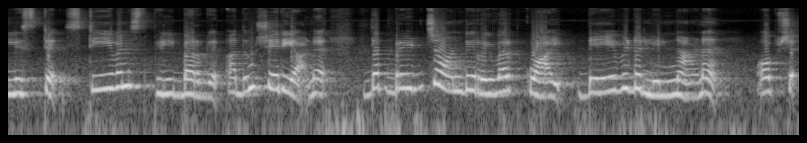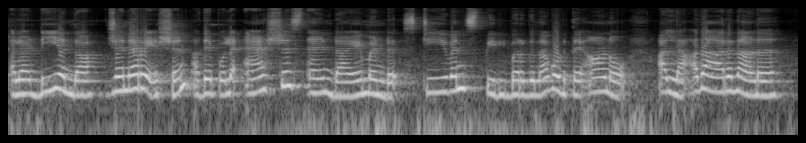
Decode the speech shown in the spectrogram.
ലിസ്റ്റ് സ്റ്റീവൻ സ്പിൽബർഗ് അതും ശരിയാണ്. The bridge on the river Kwai David ലിന്നാണ് ഓപ്ഷൻ അല്ല ഡി എന്താ? ജനറേഷൻ അതേപോലെ ashes and diamond Steven Spielberg എന്നാ കൊടുത്തേ. ആണോ? അല്ല അത് ആരതാണ്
